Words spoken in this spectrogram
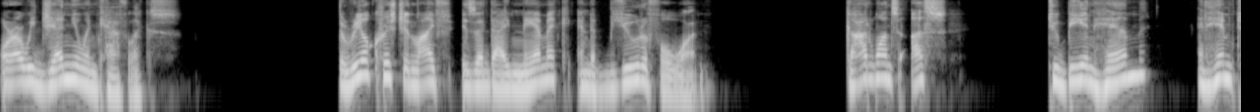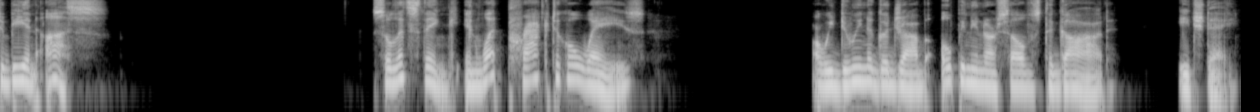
Or are we genuine Catholics? The real Christian life is a dynamic and a beautiful one. God wants us to be in Him and Him to be in us. So let's think in what practical ways are we doing a good job opening ourselves to God each day?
